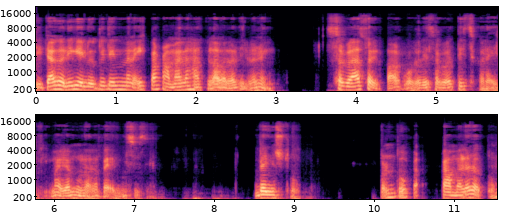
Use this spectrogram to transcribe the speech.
तिच्या घरी गेली होती तिने मला एका कामाला हात लावायला दिला नाही. सगळा स्वयंपाक वगैरे सगळं तीच करायची. माझ्या मुलाला पॅरेलिसिस आहे. ब्रेन स्ट्रोक पण तो का कामाला जातो.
